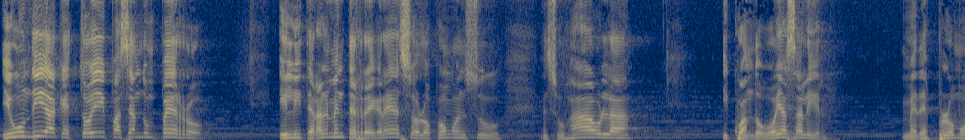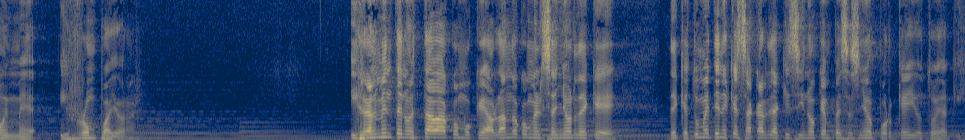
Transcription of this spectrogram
Y un día que estoy paseando un perro y literalmente regreso, lo pongo en su, en su jaula y cuando voy a salir me desplomo y me y rompo a llorar. Y realmente no estaba como que hablando con el Señor de que, de que tú me tienes que sacar de aquí, sino que empecé, Señor, ¿por qué yo estoy aquí?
